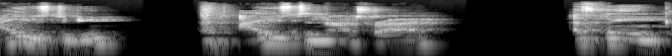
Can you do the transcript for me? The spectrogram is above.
I used to be. I used to not try. I think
